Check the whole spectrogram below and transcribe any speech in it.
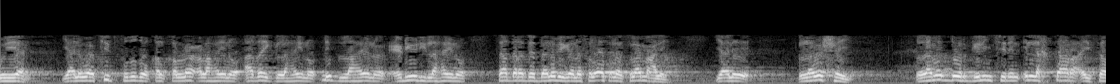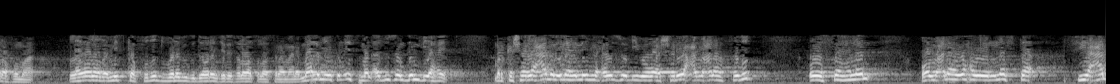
weeyaan yani waa jid fudud oo qalqallooc lahaynoo adayg lahaynoo dhib lahaynoo cidhiidhi lahaynoo saa daraaddeed baa nabigeena salawatullahi wasalaamu calayh yani laba shay lama doorgelin jirin ila ikhtaara aysarahumaa labadooda midka fudud buu nabigu dooran jiray salawatullah waslamu aleh maa lam yakun isman hadduusan dembi ahayn marka shareecadan ilahay nebi maxamed u soo dhiibay waa shariica macnaha fudud oo sahlan oo macnaha waxa weye nafta fiican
